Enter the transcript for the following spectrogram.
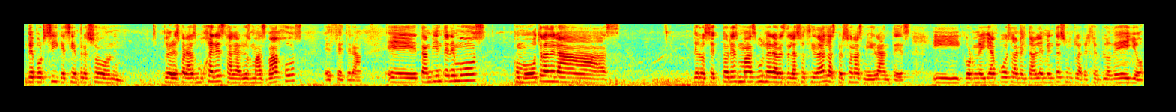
de por sí que siempre son peores para las mujeres, salarios más bajos, etc. Eh, también tenemos como otra de las de los sectores más vulnerables de la sociedad, las personas migrantes. Y Cornella, pues lamentablemente es un claro ejemplo de ello,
